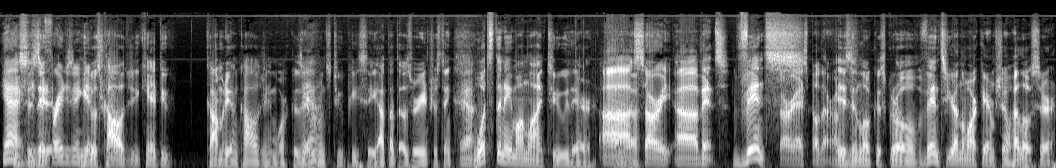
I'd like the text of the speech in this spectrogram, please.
Yeah, he says he's afraid he's gonna He get in goes college. You can't do comedy on college anymore because Yeah. everyone's too PC. I thought that was very interesting. Yeah. What's the name online too? There, Uh, sorry, uh, Vince. Vince. Sorry, I spelled that wrong. is in Locust Grove. Vince, you're on the Mark Arum show. Hello, sir.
